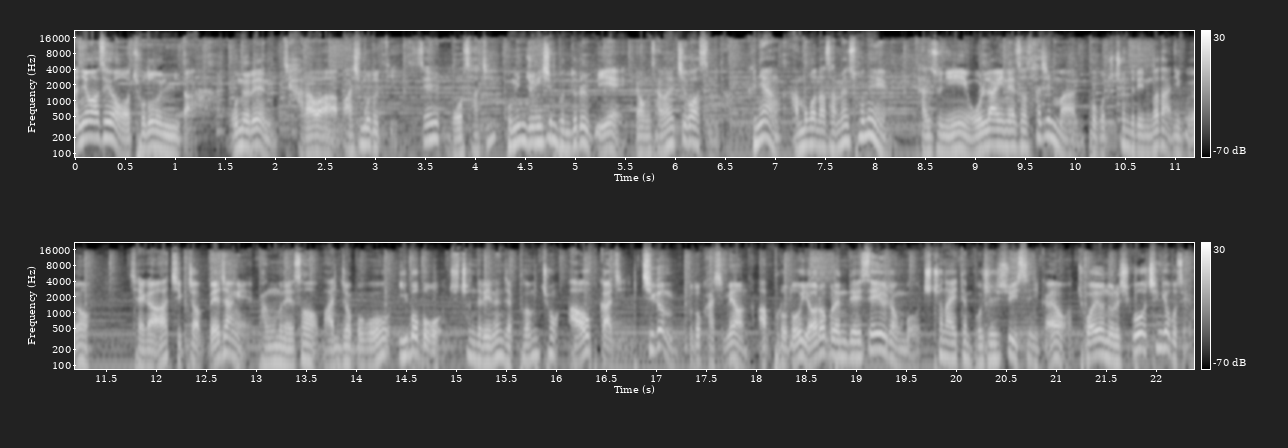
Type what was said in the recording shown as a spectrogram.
안녕하세요. 조도누입니다. 오늘은 자라와 마시모도띠 셀뭐 사지? 고민 중이신 분들을 위해 영상을 찍어왔습니다. 그냥 아무거나 사면 손해예요. 단순히 온라인에서 사진만 보고 추천드리는 것 아니고요. 제가 직접 매장에 방문해서 만져보고 입어보고 추천드리는 제품 총 9가지. 지금 구독하시면 앞으로도 여러 브랜드의 세일 정보 추천 아이템 보실 수 있으니까요. 좋아요 누르시고 챙겨보세요.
